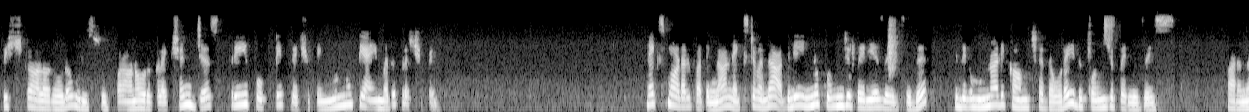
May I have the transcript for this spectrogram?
ஃபிஷ் காலரோட ஒரு சூப்பரான ஒரு collection just three fifty plus shipping முந்நூற்றி ஐம்பது ப்ளஸ் ஷிப்பிங் நெக்ஸ்ட் மாடல் பார்த்தீங்கன்னா நெக்ஸ்ட் வந்து அதுலேயே இன்னும் கொஞ்சம் பெரிய சைஸ் இது. இதுக்கு முன்னாடி காமிச்சதை விட இது கொஞ்சம் பெரிய சைஸ் பாருங்க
